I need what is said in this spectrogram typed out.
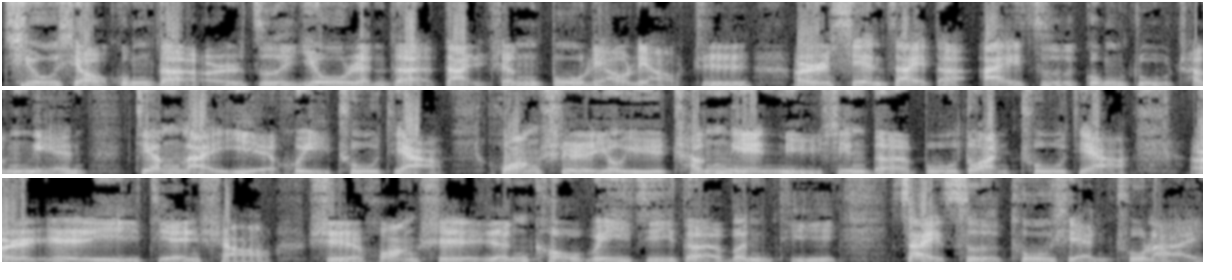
邱小公的儿子悠仁的诞生不了了之，而现在的爱子公主成年，将来也会出嫁。皇室由于成年女性的不断出嫁而日益减少，使皇室人口危机的问题题。再次凸显出来。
